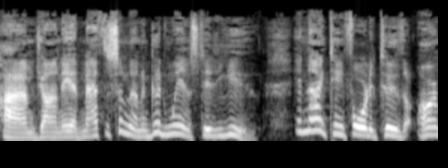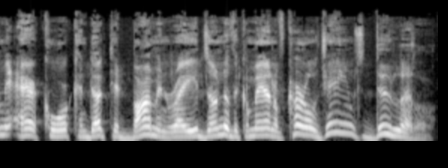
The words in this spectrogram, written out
Hi, I'm John Ed Mathison, and a good Wednesday to you. In 1942, the Army Air Corps conducted bombing raids under the command of Colonel James Doolittle.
